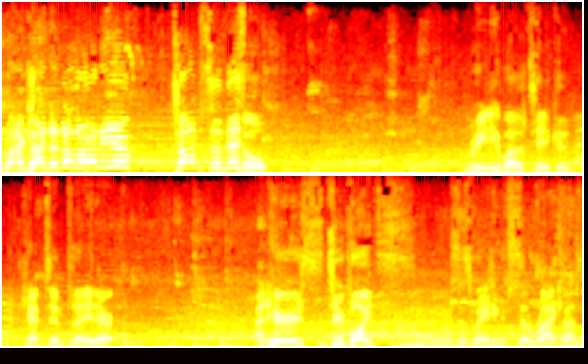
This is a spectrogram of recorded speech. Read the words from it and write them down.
Ragland, another alley-oop! Thompson, this... Oh. Really well taken kept in play there. And here's two points. This is waiting, it's still Ragland.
